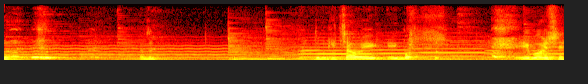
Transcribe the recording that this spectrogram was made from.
না। আচ্ছা তুমি কি চাও এই এই বয়সে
